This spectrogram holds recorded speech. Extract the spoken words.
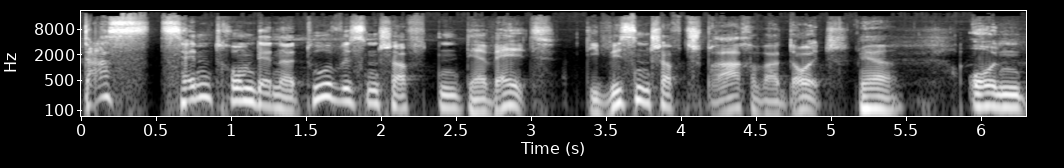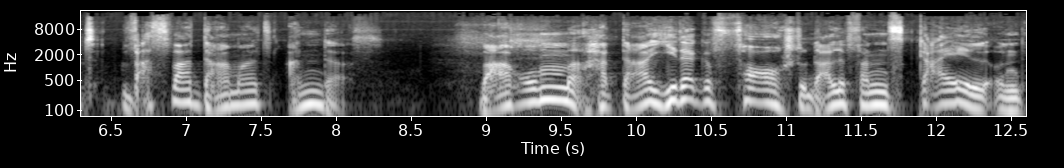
das Zentrum der Naturwissenschaften der Welt. Die Wissenschaftssprache war Deutsch. Ja. Und was war damals anders? Warum hat da jeder geforscht und alle fanden es geil? Und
